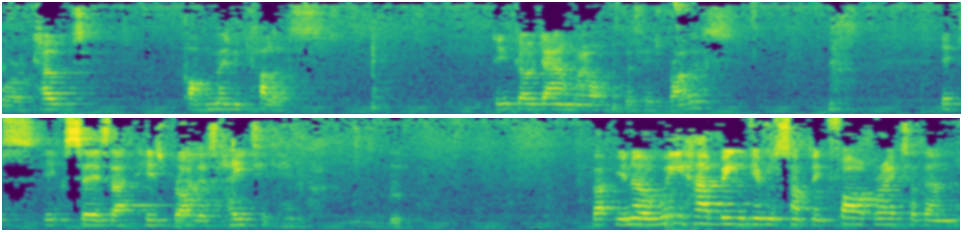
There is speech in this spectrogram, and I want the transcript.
or a coat of many colours. Didn't go down well with his brothers. It's, it says that his brothers hated him. But you know, we have been given something far greater than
